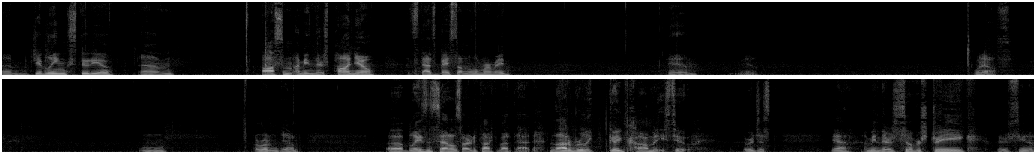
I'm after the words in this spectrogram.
um, Ghibli Studio. Um, awesome. I mean, there's Ponyo. That's, that's based on The Little Mermaid. Um, yeah. What else? Mm, I wrote them down. Uh, Blazing Saddles, I already talked about that. A lot of really good comedies too. They were just, yeah. I mean, there's Silver Streak. There's you know,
